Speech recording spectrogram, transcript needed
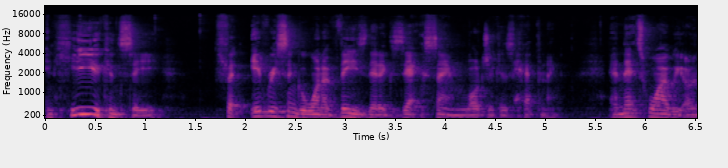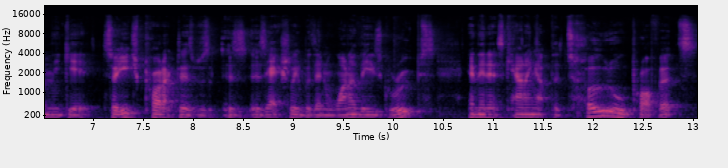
And here you can see for every single one of these, that exact same logic is happening. And that's why we only get, so each product is, is, is actually within one of these groups, and then it's counting up the total profits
